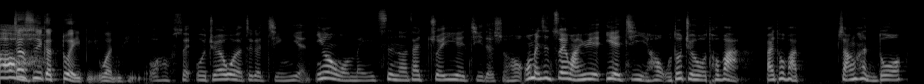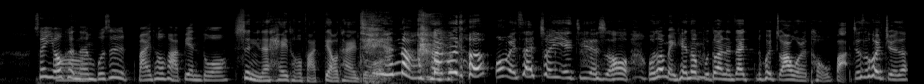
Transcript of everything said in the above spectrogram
哦这是一个对比问题。我所以我觉得我有这个经验，因为我每一次呢在追业绩的时候，我每次追完业业绩以后，我都觉得我头发白头发长很多，所以有可能不是白头发变多，是你的黑头发掉太多，天哪，怪不得我每次在追业绩的时候，我都每天都不断的在会抓我的头发，就是会觉得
